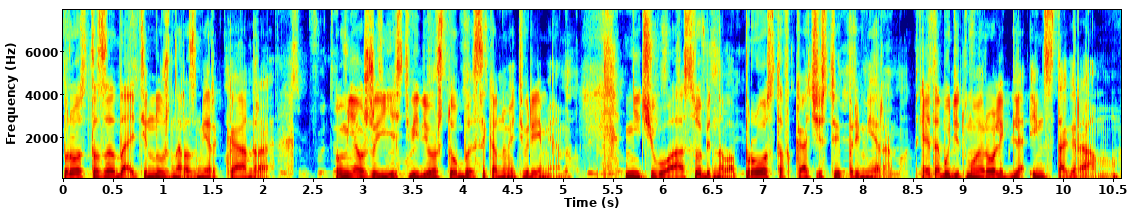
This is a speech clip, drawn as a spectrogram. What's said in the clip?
Просто задайте нужный размер кадра. У меня уже есть видео, чтобы сэкономить время. Ничего особенного, просто в качестве примера. Это будет мой ролик для Instagram.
